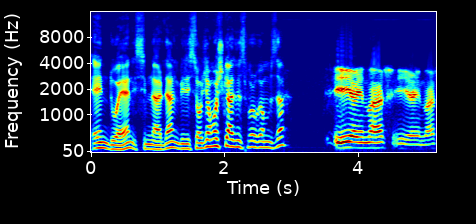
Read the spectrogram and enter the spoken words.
en duayen isimlerden birisi. Hocam hoş geldiniz programımıza. İyi yayınlar, iyi yayınlar.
